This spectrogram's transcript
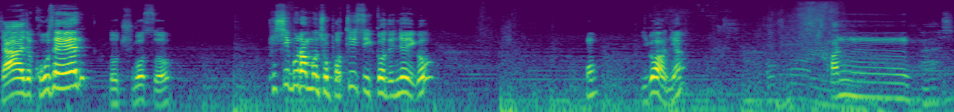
자 이제 고센. 너 죽었어 패시브로 한번 저 버틸 수 있거든요 이거 어? 이거 아니야? 한 아씨,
